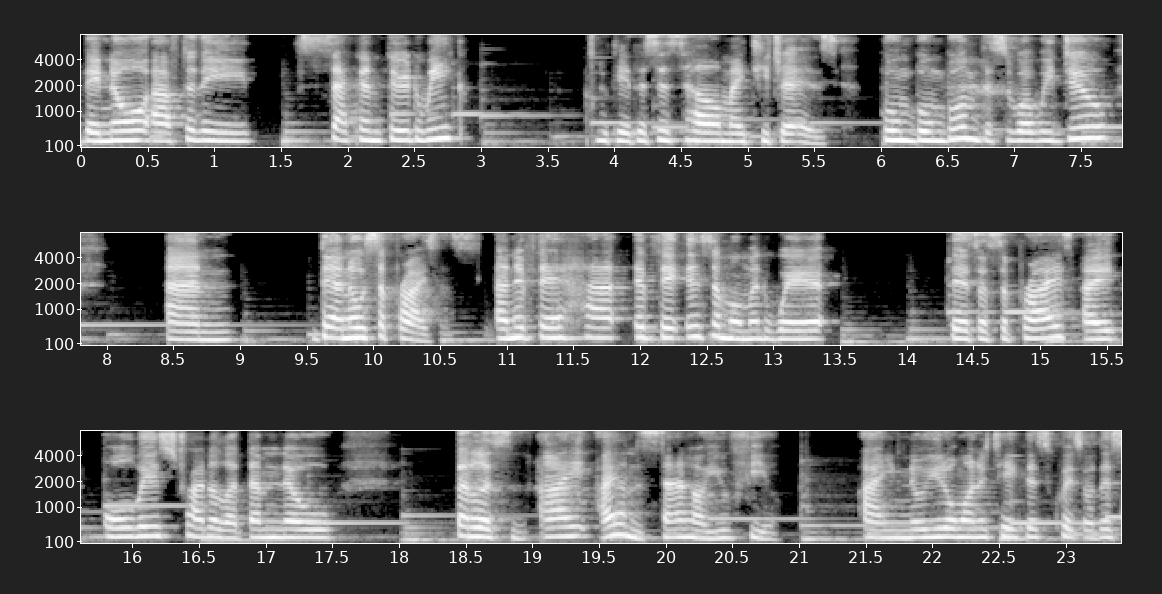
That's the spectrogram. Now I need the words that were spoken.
They know after the second third week okay this is how my teacher is. Boom boom boom this is what we do. And there are no surprises. And if there have if there is a moment where there's a surprise i always try to let them know that listen i i understand how you feel I know you don't want to take this quiz or this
